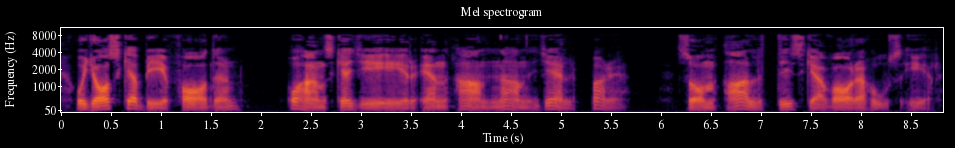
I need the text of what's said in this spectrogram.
Och jag ska be Fadern och han ska ge er en annan hjälpare som alltid ska vara hos er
